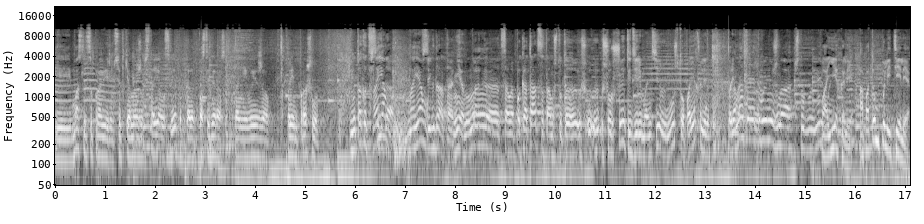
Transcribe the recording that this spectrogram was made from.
и маслица проверим. Все-таки она уже стояла с лета, когда ты последний раз на ней выезжал. Время прошло. Ну так вот На всегда. яму? На яму? Всегда так. Не, ну, Только на- это самое покататься, там что-то шуршит, иди ремонтируй. Ну что, поехали? Она для этого и нужна, чтобы ее... Поехали, а потом полетели.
